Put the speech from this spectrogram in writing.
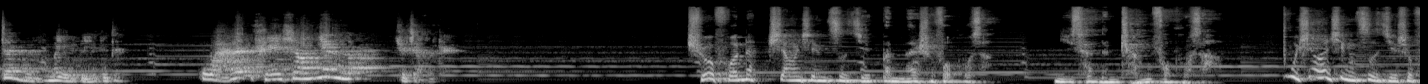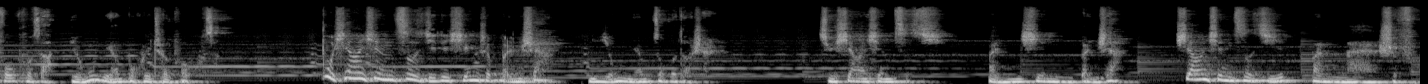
正没有别的正，完全相应了，就叫做正。学佛呢，相信自己本来是佛菩萨，你才能成佛菩萨。不相信自己是佛菩萨，永远不会成佛菩萨；不相信自己的心是本善，你永远做不到善人。就相信自己本性本善，相信自己本来是佛。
